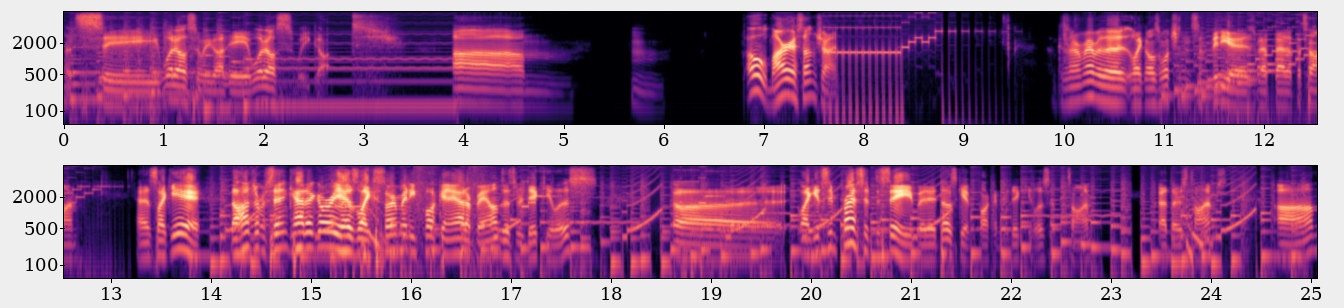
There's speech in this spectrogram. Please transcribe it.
Let's see, what else have we got here? What else we got? Um, hmm. Oh, Mario Sunshine. Because I remember that, like, I was watching some videos about that at the time. And it's like, yeah, the 100% category has, like, so many fucking out of bounds, it's ridiculous. Uh, like, it's impressive to see, but it does get fucking ridiculous at the time. At those times. Um...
